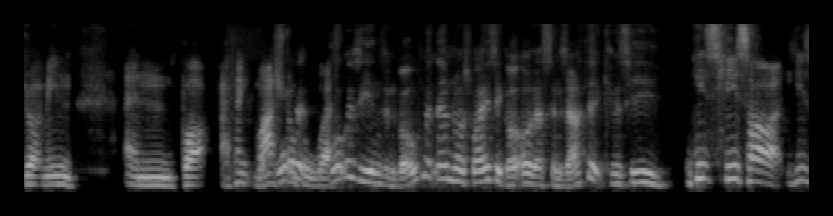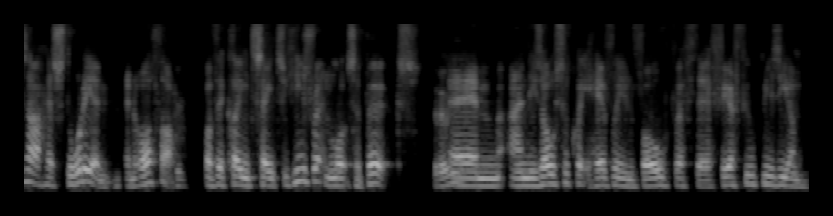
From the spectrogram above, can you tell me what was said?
you know what I mean? And but I think my what, struggle what, with what was Ian's involvement then, Ross? Why has he got all this in his attic? Was he? he's he's a he's a historian and author of the Clyde side, so he's written lots of books, um, and he's also quite heavily involved with the Fairfield Museum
